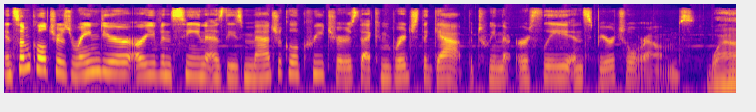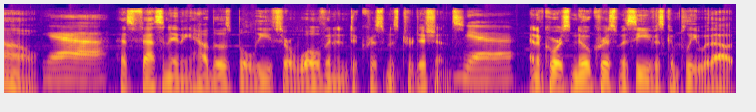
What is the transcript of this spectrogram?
In some cultures, reindeer are even seen as these magical creatures that can bridge the gap between the earthly and spiritual realms. Wow. Yeah. That's fascinating how those beliefs are woven into Christmas traditions. Yeah. And of course, no Christmas Eve is complete without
